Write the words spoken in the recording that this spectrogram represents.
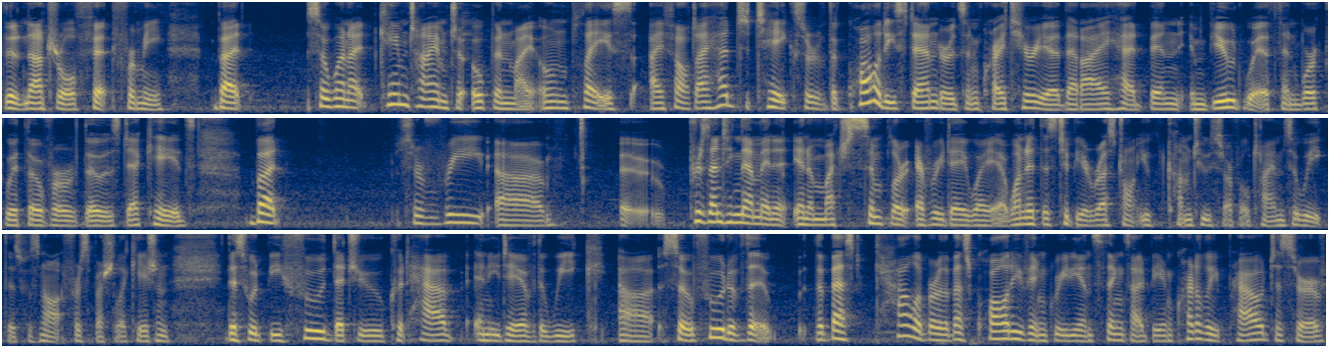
the natural fit for me. But so when it came time to open my own place, I felt I had to take sort of the quality standards and criteria that I had been imbued with and worked with over those decades, but sort of re. Uh, presenting them in a, in a much simpler everyday way. I wanted this to be a restaurant you could come to several times a week. This was not for special occasion. This would be food that you could have any day of the week. Uh, so food of the the best caliber, the best quality of ingredients, things I'd be incredibly proud to serve.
